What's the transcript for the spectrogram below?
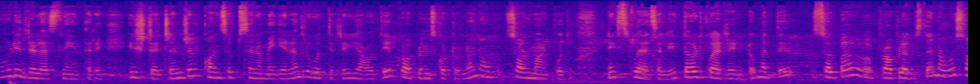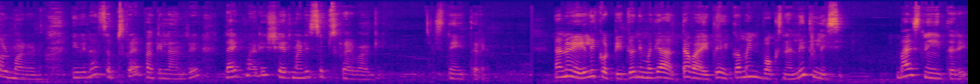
ನೋಡಿದ್ರಲ್ಲ ಸ್ನೇಹಿತರೆ, ಇಷ್ಟೇ ಜನರಲ್ ಕಾನ್ಸೆಪ್ಟ್ಸ್ ನಮಗೆ ಏನಾದರೂ ಗೊತ್ತಿದ್ರೆ ಯಾವುದೇ ಪ್ರಾಬ್ಲಮ್ಸ್ ಕೊಟ್ಟರು ನಾವು ಸಾಲ್ವ್ ಮಾಡ್ಬೋದು. ನೆಕ್ಸ್ಟ್ ಕ್ಲಾಸಲ್ಲಿ ತರ್ಡ್ ಕ್ವಾಡ್ರೆಂಟು ಮತ್ತು ಸ್ವಲ್ಪ ಪ್ರಾಬ್ಲಮ್ಸ್ನ ನಾವು ಸಾಲ್ವ್ ಮಾಡೋಣ. ನೀವಿನ್ನ ಸಬ್ಸ್ಕ್ರೈಬ್ ಆಗಿಲ್ಲ ಅಂದರೆ ಲೈಕ್ ಮಾಡಿ ಶೇರ್ ಮಾಡಿ ಸಬ್ಸ್ಕ್ರೈಬ್ ಆಗಿ. ಸ್ನೇಹಿತರೆ, ನಾನು ಹೇಳಿಕೊಟ್ಟಿದ್ದು ನಿಮಗೆ ಅರ್ಥವಾಯಿತೆ ಕಮೆಂಟ್ ಬಾಕ್ಸ್ನಲ್ಲಿ ತಿಳಿಸಿ. ಬಾಯ್ ಸ್ನೇಹಿತರೆ.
